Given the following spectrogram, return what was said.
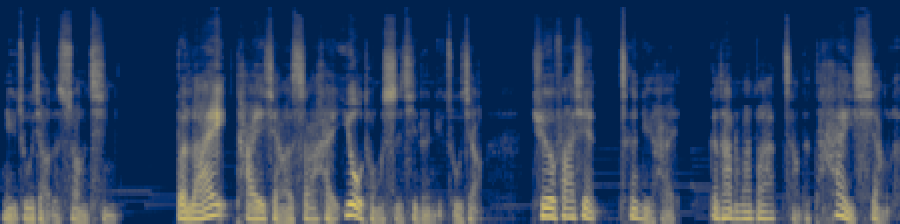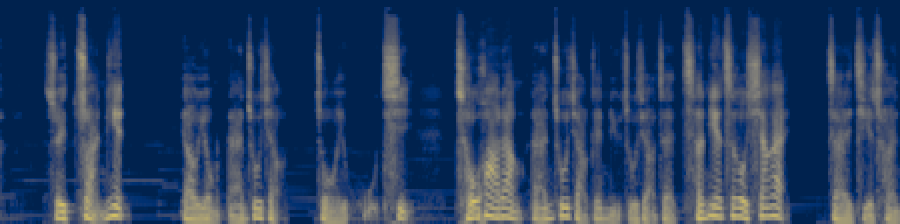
女主角的双亲。本来他也想要杀害幼童时期的女主角，却又发现这个女孩跟她的妈妈长得太像了，所以转念。要用男主角作为武器，筹划让男主角跟女主角在成年之后相爱，再揭穿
